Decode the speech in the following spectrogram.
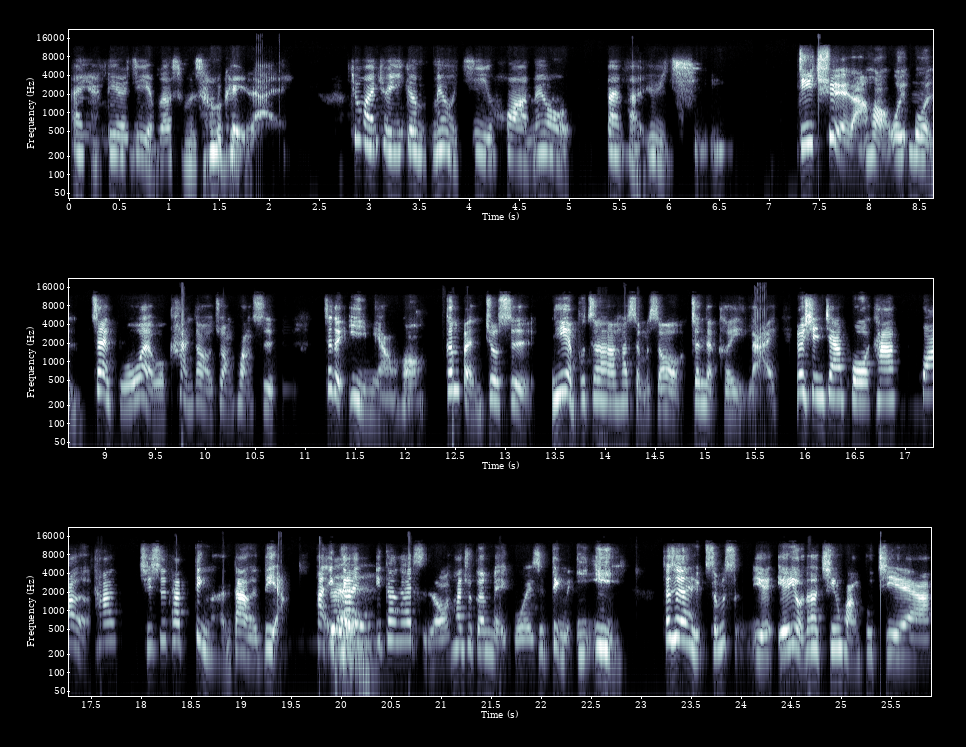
哎呀，第二季也不知道什么时候可以来，就完全一个没有计划，没有办法预期。的确啦，哈，我我在国外我看到的状况是，这个疫苗哈，根本就是你也不知道它什么时候真的可以来，因为新加坡它花了，它其实它定了很大的量，它一刚一刚开始哦，它就跟美国也是定了一亿，但是什么时也也有那个青黄不接啊，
